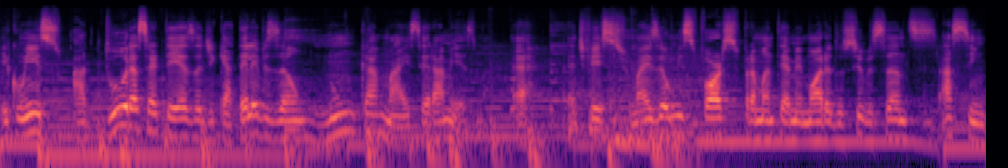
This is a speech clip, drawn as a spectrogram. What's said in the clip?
E com isso, a dura certeza de que a televisão nunca mais será a mesma. É, é difícil, mas eu me esforço para manter a memória do Silvio Santos assim,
